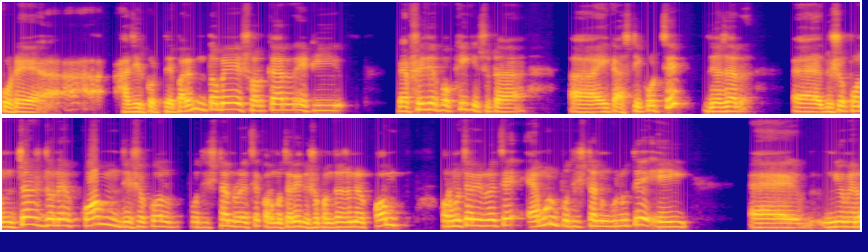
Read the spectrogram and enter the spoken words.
কোর্টে হাজির করতে পারেন। তবে সরকার এটি ব্যবসায়ীদের পক্ষেই কিছুটা এই কাজটি করছে। দুই হাজার দুশো জনের কম যে সকল প্রতিষ্ঠান রয়েছে কর্মচারী, দুশো জনের কম কর্মচারী রয়েছে এমন প্রতিষ্ঠানগুলোতে এই নিয়মের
